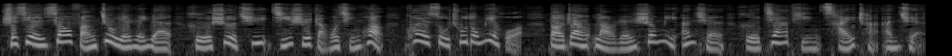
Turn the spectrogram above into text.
实现消防救援人员和社区及时掌握情况，快速出动灭火。保障老人生命安全和家庭财产安全。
